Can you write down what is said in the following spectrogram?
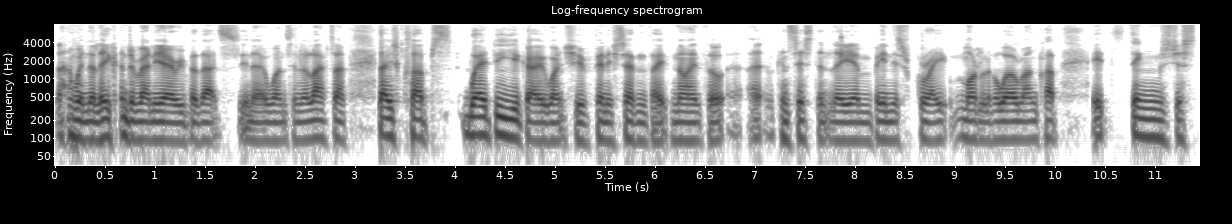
win the league under Ranieri, but that's you know once in a lifetime. Those clubs, where do you go once you've finished seventh, eighth, ninth, or uh, consistently and been this great model of a well-run club? It's things just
